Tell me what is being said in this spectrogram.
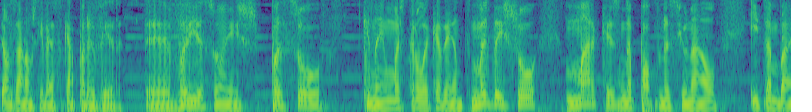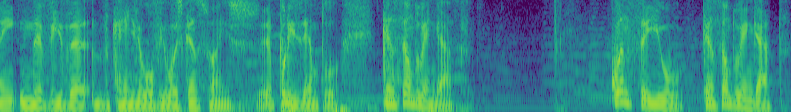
ele já não estivesse cá para ver. Uh, variações passou que nem uma estrela cadente, mas deixou marcas na pop nacional e também na vida de quem lhe ouviu as canções. Por exemplo, Canção do Engate. Quando saiu Canção do Engate,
